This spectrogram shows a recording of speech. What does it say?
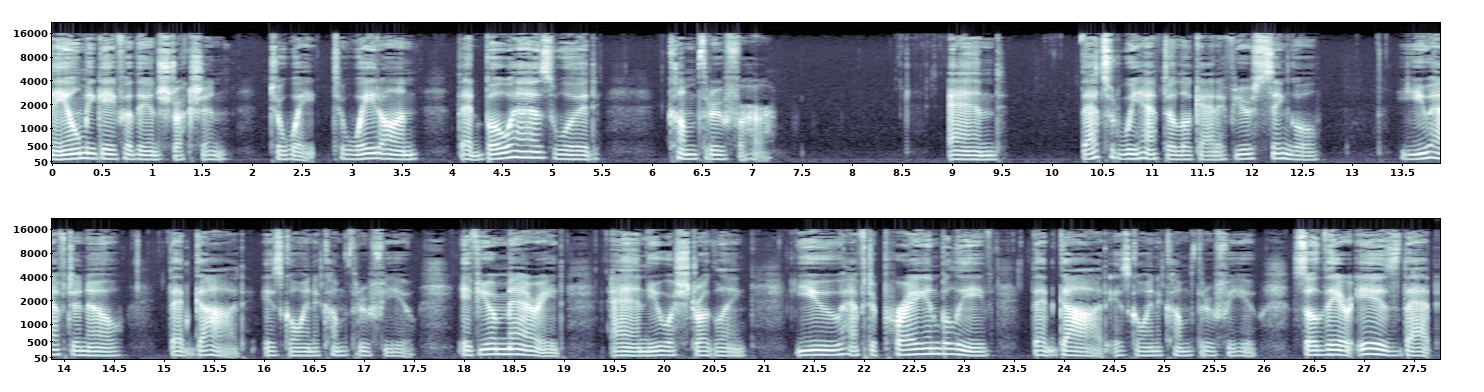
Naomi gave her the instruction to wait, to wait on that Boaz would come through for her. And that's what we have to look at. If you're single, you have to know that God is going to come through for you. If you're married and you are struggling, you have to pray and believe that God is going to come through for you. So there is that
